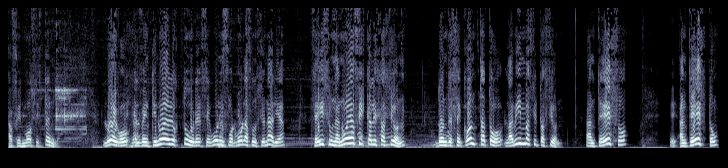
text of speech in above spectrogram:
afirmó Sistema. Luego, el 29 de octubre, según informó la funcionaria, se hizo una nueva fiscalización donde se constató la misma situación. Ante eso, eh, ante esto,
